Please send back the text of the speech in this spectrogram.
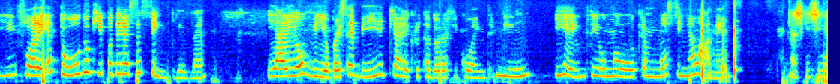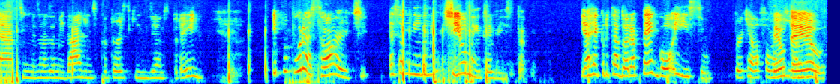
e floreia tudo que poderia ser simples, né? E aí eu vi, eu percebi que a recrutadora ficou entre mim e entre uma outra mocinha lá, né? Acho que tinha, assim, mais ou menos a minha idade, uns 14, 15 anos por aí. E por pura sorte, essa menina mentiu na entrevista. E a recrutadora pegou isso, porque ela falou Meu que Deus.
